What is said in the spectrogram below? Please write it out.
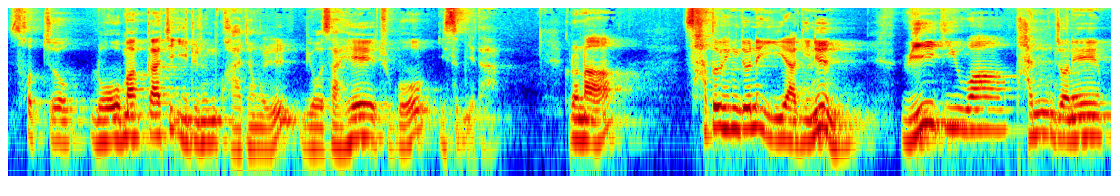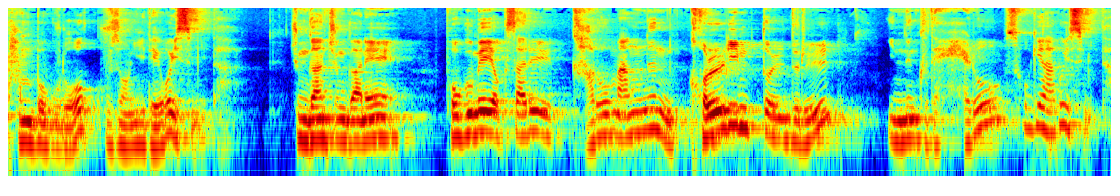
서쪽 로마까지 이르는 과정을 묘사해 주고 있습니다. 그러나 사도행전의 이야기는 위기와 반전의 반복으로 구성이 되어 있습니다. 중간중간에 복음의 역사를 가로막는 걸림돌들을 있는 그대로 소개하고 있습니다.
